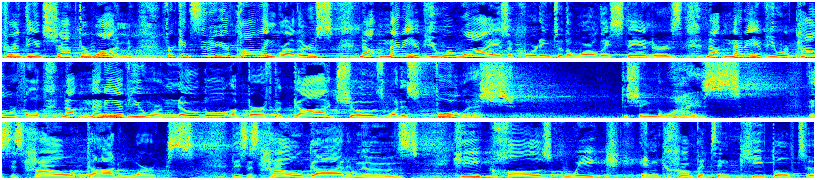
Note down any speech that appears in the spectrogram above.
Corinthians chapter 1 For consider your calling, brothers. Not many of you were wise according to the worldly standards, not many of you were powerful, not many of you were noble of birth, but God chose what is foolish to shame the wise. This is how God works. This is how God moves. He calls weak, incompetent people to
